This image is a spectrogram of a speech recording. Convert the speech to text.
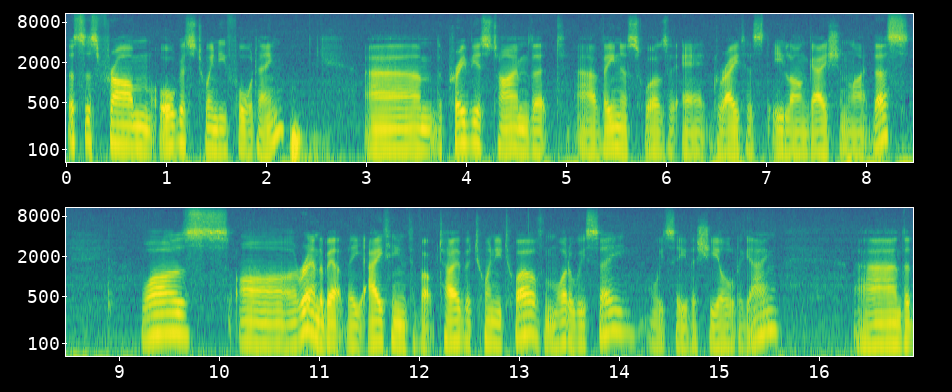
This is from August 2014. Um, the previous time that uh, Venus was at greatest elongation like this was uh, around about the 18th of October 2012 and what do we see? We see the shield again. Uh, the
